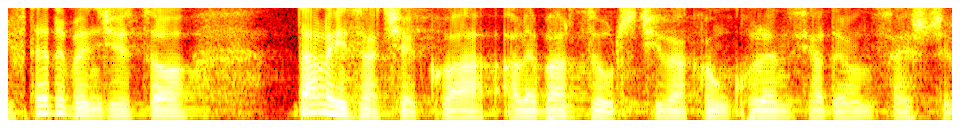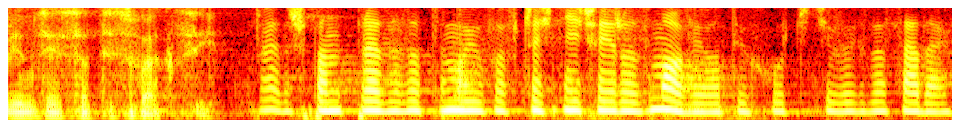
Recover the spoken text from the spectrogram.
I wtedy będzie to dalej zaciekła, ale bardzo uczciwa konkurencja dająca jeszcze więcej satysfakcji. Też pan prezes o tym mówił we wcześniejszej rozmowie, o tych uczciwych zasadach.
